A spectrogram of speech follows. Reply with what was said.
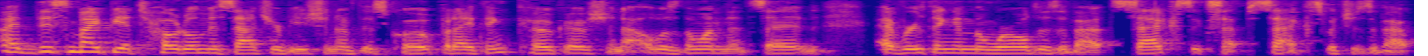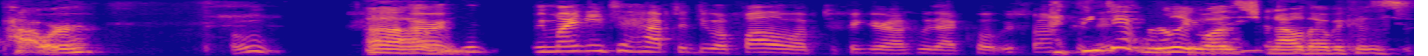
I, this might be a total misattribution of this quote, but I think Coco Chanel was the one that said everything in the world is about sex except sex, which is about power. Oh, um, All right, we might need to have to do a follow up to figure out who that quote was from. I think it really was Chanel though, because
